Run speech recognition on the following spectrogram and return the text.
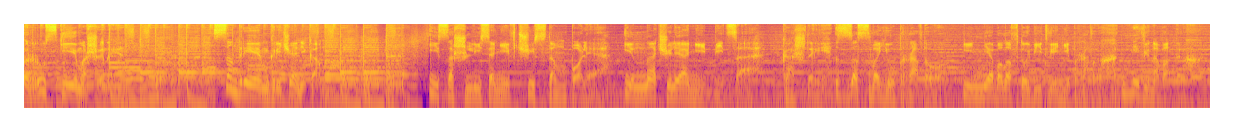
«Русские машины» с Андреем Гречаником. И сошлись они в чистом поле, и начали они биться. Каждый за свою правду. И не было в той битве ни правых, ни виноватых.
